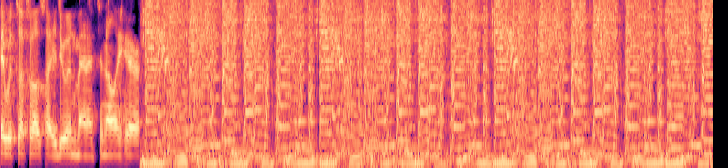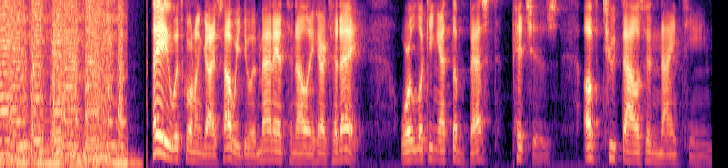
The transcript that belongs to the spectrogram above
Hey, what's up, fellas? How you doing? Man, Antonelli here. Hey, what's going on, guys? How we doing? Matt Antonelli here. Today, we're looking at the best pitches of 2019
